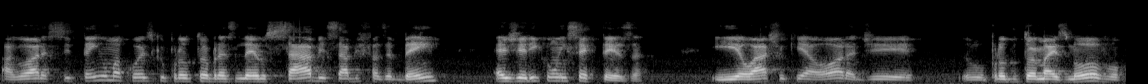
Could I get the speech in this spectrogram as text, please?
Agora, se tem uma coisa que o produtor brasileiro sabe, sabe fazer bem, é gerir com incerteza. E eu acho que é hora de o produtor mais novo,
